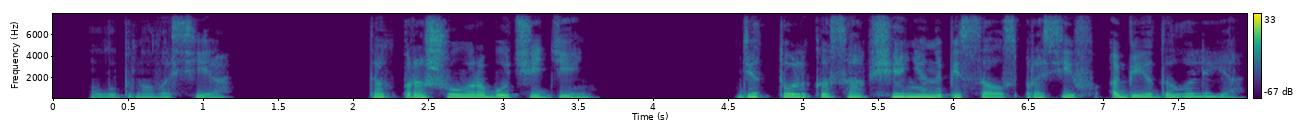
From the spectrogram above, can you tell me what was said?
— улыбнулась я. Так прошел рабочий день. Дед только сообщение написал, спросив, обедала ли я.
